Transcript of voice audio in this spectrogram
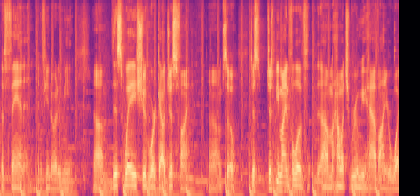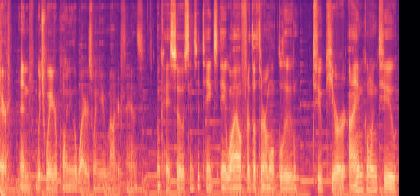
the fan in, if you know what I mean. Um, this way should work out just fine. Um, so just, just be mindful of um, how much room you have on your wire and which way you're pointing the wires when you mount your fans. Okay, so since it takes a while for the thermal glue to cure, I'm going to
